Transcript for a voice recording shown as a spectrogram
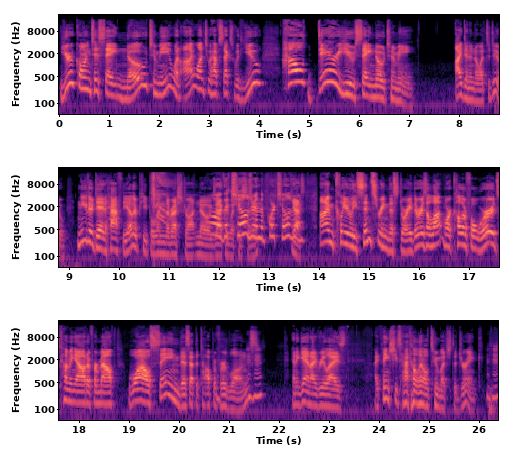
You're going to say no to me when I want to have sex with you? How dare you say no to me? I didn't know what to do. Neither did half the other people in the restaurant know exactly oh, what children, to say. the children, the poor children. Yes. I'm clearly censoring this story. There is a lot more colorful words coming out of her mouth while saying this at the top of her lungs. Mm-hmm. And again, I realize I think she's had a little too much to drink. Mm-hmm.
